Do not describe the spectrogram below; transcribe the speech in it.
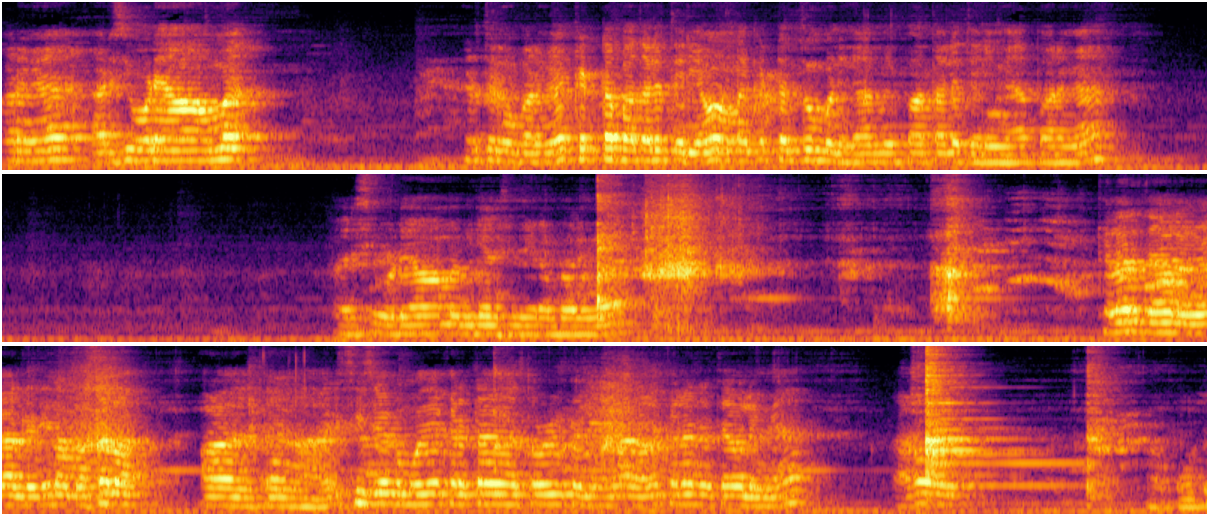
பாருங்க. அரிசி உடையாமல் எடுத்துருங்க பாருங்கள் கிட்ட பார்த்தாலே தெரியும். ஆனால் கிட்ட ஜூம் பண்ணிக்க அப்படி பார்த்தாலே தெரியுங்க. பாருங்கள் அரிசி உடையாம பிரியாணி செஞ்சுக்கிறேன் பாருங்கள் கிளற தேவையில்லைங்க. ஆல்ரெடி நான் மசாலா அரிசி சேர்க்கும் போதே கரெக்டாக தொழில் பண்ணிங்க அதனால் கிளற தேவையில்லைங்க. அதனால் போட்டு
